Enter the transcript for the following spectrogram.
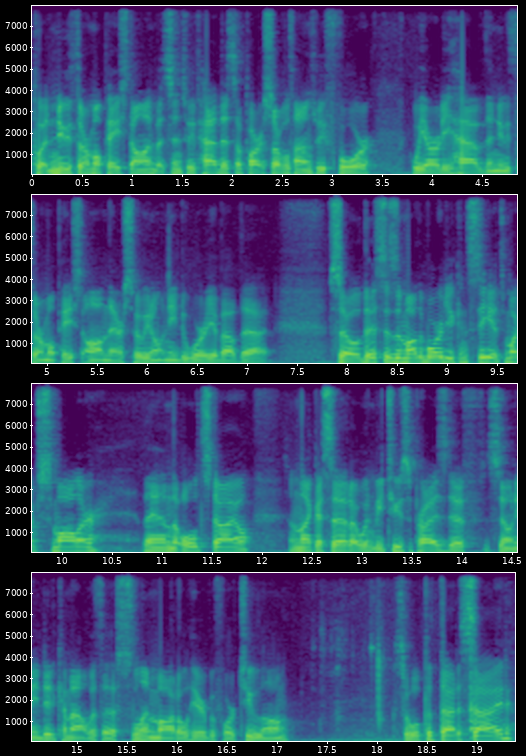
put new thermal paste on, but since we've had this apart several times before, we already have the new thermal paste on there, so we don't need to worry about that. So this is the motherboard. You can see it's much smaller than the old style. And like I said, I wouldn't be too surprised if Sony did come out with a slim model here before too long. So we'll put that aside.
